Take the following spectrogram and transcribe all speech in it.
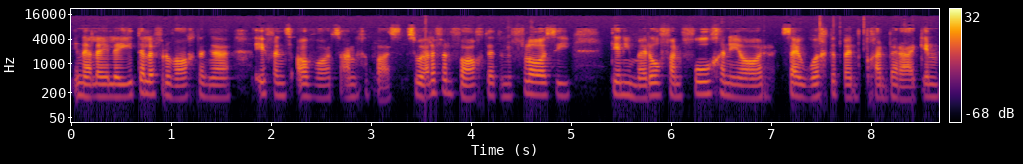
en hulle hulle het hulle verwagtinge effens afwaarts aangepas. So hulle verwag dat inflasie teen die middel van volgende jaar sy hoogtepunt gaan bereik en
